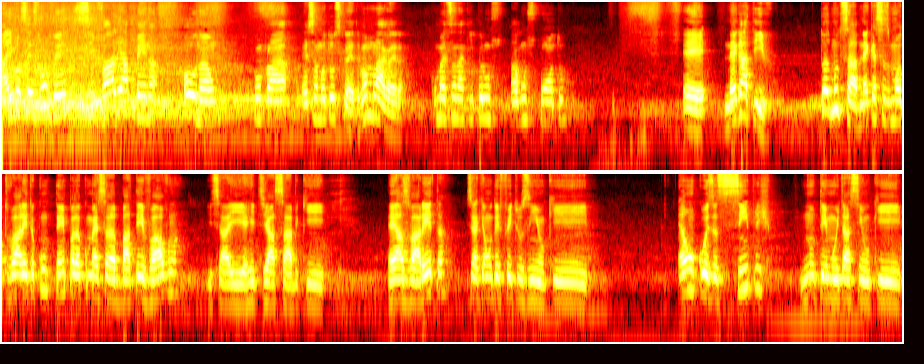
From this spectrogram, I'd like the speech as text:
Aí vocês vão ver se vale a pena ou não comprar essa motocicleta. Vamos lá, galera. Começando aqui pelos alguns pontos é, negativos. Todo mundo sabe, né, que essas motos varetas com o tempo ela começa a bater válvula. Isso aí a gente já sabe que é as varetas isso aqui é um defeitozinho que é uma coisa simples, não tem muito assim o que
